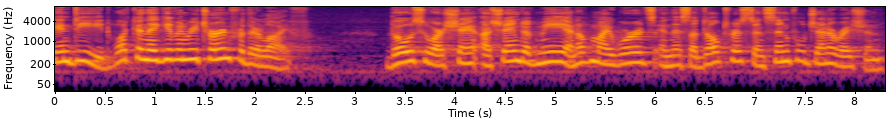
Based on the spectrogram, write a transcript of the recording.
Indeed, what can they give in return for their life? Those who are ashamed of me and of my words in this adulterous and sinful generation,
